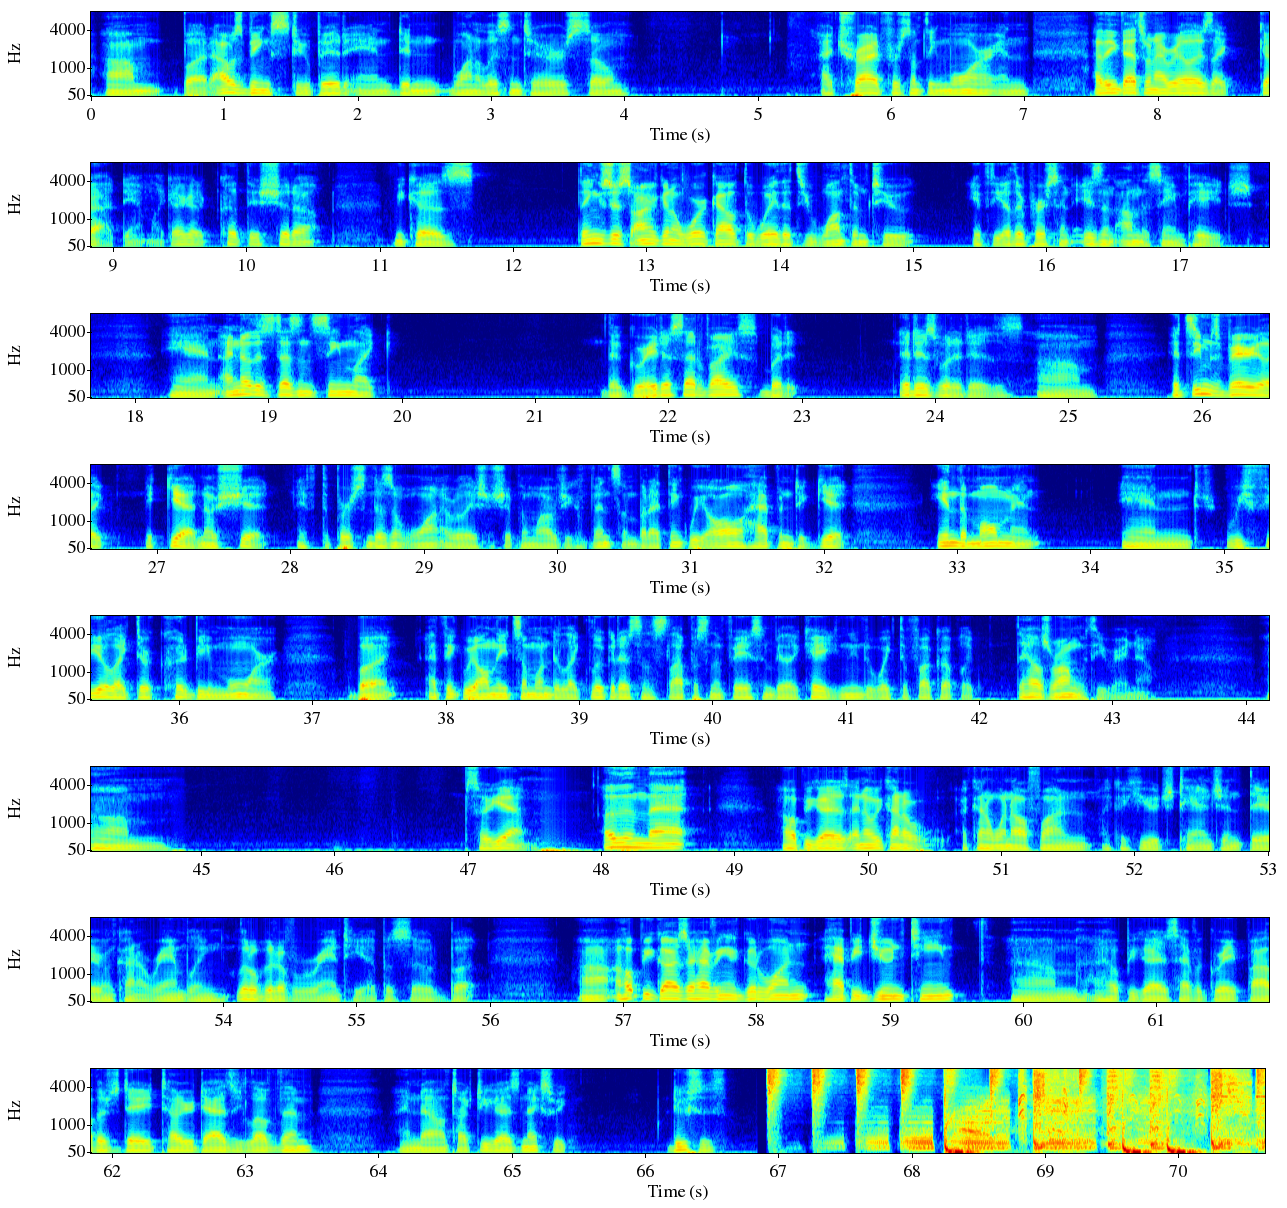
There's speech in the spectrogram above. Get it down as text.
Um, but I was being stupid and didn't want to listen to her. So I tried for something more. And I think that's when I realized like god damn like I got to cut this shit out because things just aren't going to work out the way that you want them to if the other person isn't on the same page. And I know this doesn't seem like the greatest advice, but it, it is what it is. Um, it seems very like, like, yeah, no shit. If the person doesn't want a relationship, then why would you convince them? But I think we all happen to get in the moment and we feel like there could be more. But I think we all need someone to like look at us and slap us in the face and be like, hey, you need to wake the fuck up. Like, the hell's wrong with you right now? Um. So yeah. Other than that, I hope you guys. I know we kind of I kind of went off on like a huge tangent there and kind of rambling, a little bit of a ranty episode, but uh, I hope you guys are having a good one. Happy Juneteenth. Um, I hope you guys have a great Father's Day. Tell your dads you love them, and I'll talk to you guys next week. Deuces.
